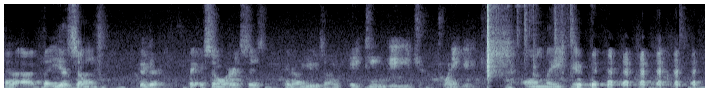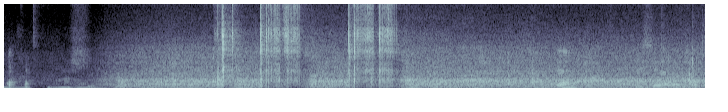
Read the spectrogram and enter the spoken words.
and I, I bet you some, fine. good there? Bet you somewhere it says, you know, use on eighteen gauge or twenty gauge. only. Yeah. Okay. I see that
